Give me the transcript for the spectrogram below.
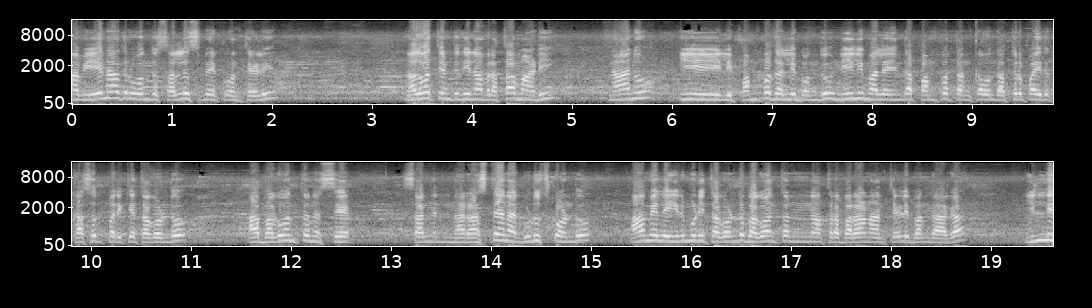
ನಾವು ಏನಾದರೂ ಒಂದು ಸಲ್ಲಿಸಬೇಕು ಅಂತೇಳಿ ನಲವತ್ತೆಂಟು ದಿನ ವ್ರತ ಮಾಡಿ ನಾನು ಈ ಇಲ್ಲಿ ಪಂಪದಲ್ಲಿ ಬಂದು ನೀಲಿಮಲೆಯಿಂದ ಪಂಪ ತನಕ ಒಂದು ಹತ್ತು ರೂಪಾಯಿದು ಕಸದ ಪರಿಕೆ ತಗೊಂಡು ಆ ಭಗವಂತನ ಸೇ ಸಣ್ಣ ರಸ್ತೆನ ಗುಡಿಸ್ಕೊಂಡು ಆಮೇಲೆ ಇರುಮುಡಿ ತಗೊಂಡು ಭಗವಂತನ ಹತ್ರ ಬರೋಣ ಅಂತೇಳಿ ಬಂದಾಗ ಇಲ್ಲಿ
